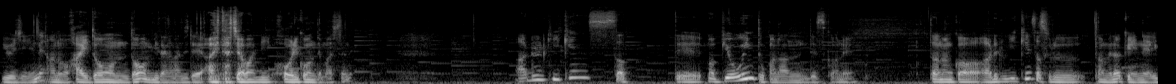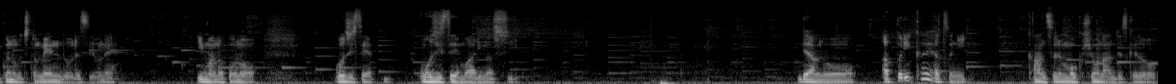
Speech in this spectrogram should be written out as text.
友人にね「あのはいドンドン」みたいな感じで空いた茶碗に放り込んでましたね。アレルギー検査って、まあ、病院とかなんですかね。ただなんかアレルギー検査するためだけにね行くのもちょっと面倒ですよね。今のこのご時世ご時世もありますし。であのアプリ開発に関する目標なんですけど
